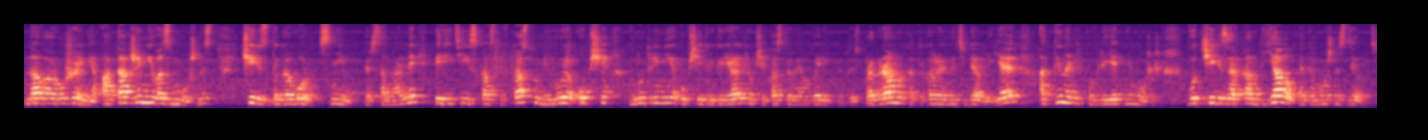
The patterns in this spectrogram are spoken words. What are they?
на вооружение, а также невозможность через договор с ним персональный перейти из касты в касту, минуя общие внутренние, общие эгрегориальные, общекастовые алгоритмы, то есть программы, которые на тебя влияют, а ты на них повлиять не можешь. Вот через аркан дьявол это можно сделать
